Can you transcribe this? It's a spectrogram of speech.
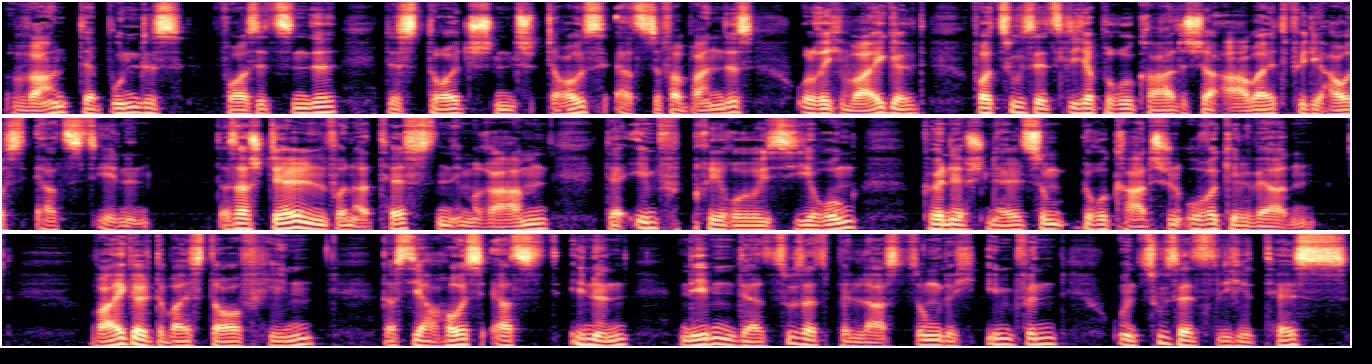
warnt der Bundesvorsitzende des Deutschen Hausärzteverbandes Ulrich Weigelt vor zusätzlicher bürokratischer Arbeit für die Hausärztinnen. Das Erstellen von Attesten im Rahmen der Impfpriorisierung könne schnell zum bürokratischen Overkill werden. Weigelt weist darauf hin, dass die Hausärztinnen neben der Zusatzbelastung durch Impfen und zusätzliche Tests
